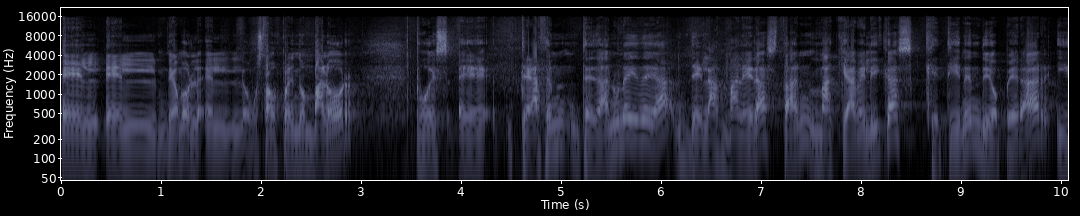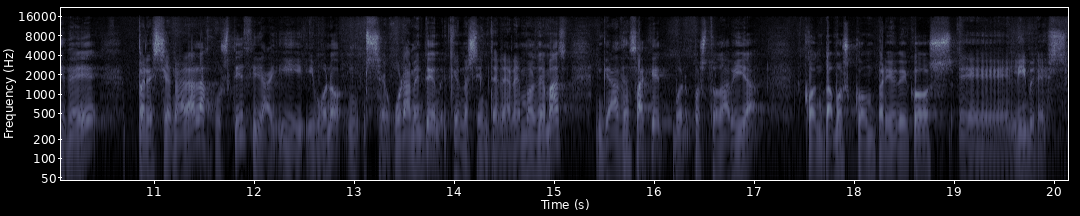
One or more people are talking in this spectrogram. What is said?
el, digamos, lo estamos poniendo en valor, pues eh, te, hacen, te dan una idea de las maneras tan maquiavélicas que tienen de operar y de presionar a la justicia y, bueno, seguramente que nos enteraremos de más gracias a que, bueno, pues todavía contamos con periódicos eh, libres.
